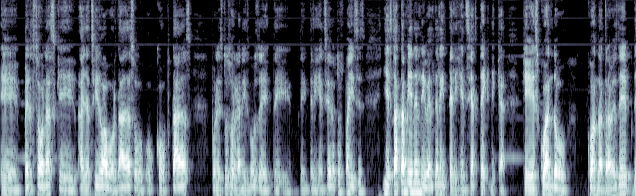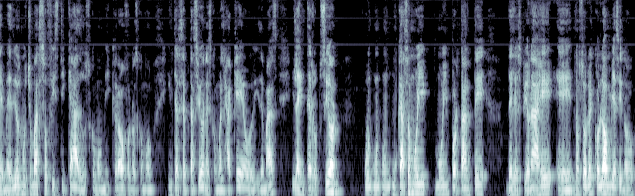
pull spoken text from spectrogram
eh, personas que hayan sido abordadas o, cooptadas por estos organismos de, inteligencia de otros países. Y está también el nivel de la inteligencia técnica, que es cuando, cuando a través de, medios mucho más sofisticados, como micrófonos, como interceptaciones, como el hackeo y demás, y la interrupción, un, caso muy, muy importante del espionaje, eh, no solo en Colombia, sino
